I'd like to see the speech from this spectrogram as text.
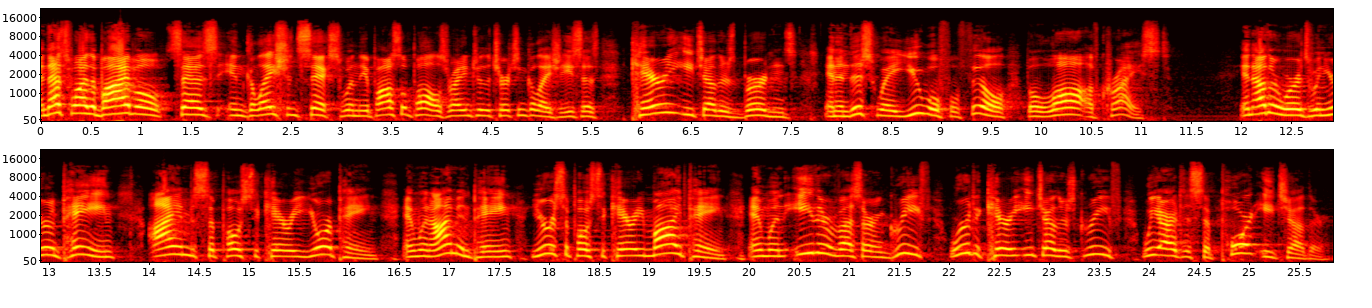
And that's why the Bible says in Galatians 6, when the Apostle Paul is writing to the church in Galatia, he says, Carry each other's burdens, and in this way you will fulfill the law of Christ. In other words, when you're in pain, I'm supposed to carry your pain. And when I'm in pain, you're supposed to carry my pain. And when either of us are in grief, we're to carry each other's grief. We are to support each other.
